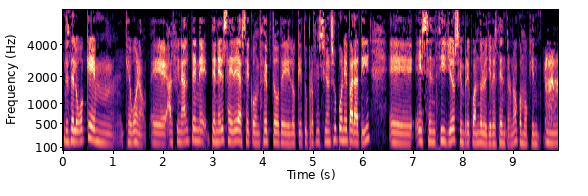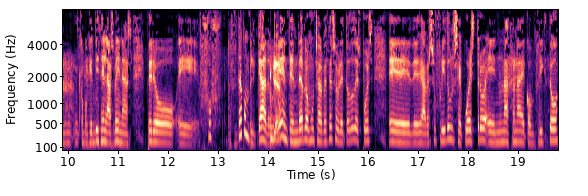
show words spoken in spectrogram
Desde luego que, mm, que bueno, eh, al final tener, tener esa idea, ese concepto de lo que tu profesión supone para ti eh, es sencillo siempre y cuando lo lleves dentro, ¿no? Como quien, mm, como quien dice en las venas. Pero eh, resulta complicado ¿eh? entenderlo muchas veces, sobre todo después eh, de haber sufrido un secuestro en una zona de conflicto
